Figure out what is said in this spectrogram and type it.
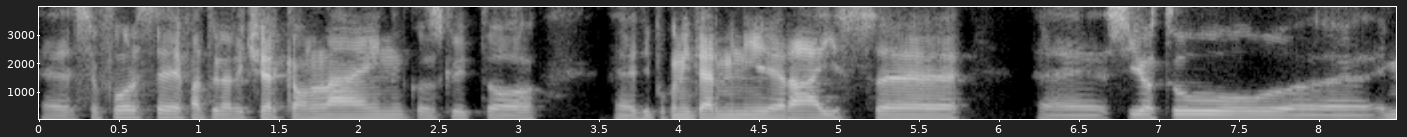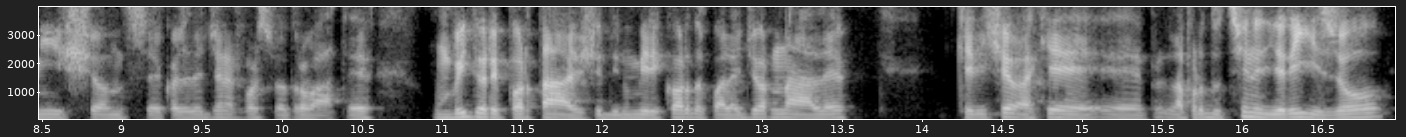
Eh, se forse fate una ricerca online con scritto eh, tipo con i termini RICE, eh, CO2, eh, emissions, cose del genere, forse lo trovate. Un video reportage di non mi ricordo quale giornale che diceva che eh, la produzione di riso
